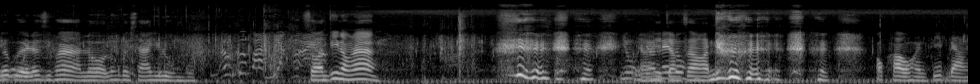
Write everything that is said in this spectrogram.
เดี๋ยวเกิดแล้วสิผ้ารอลงไปซ้ายอยู่ลุมพุ่นสอนที่น้องนางอยู่อย่าในให้ลูกจำสอน เอาเข่าหันติดดัง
